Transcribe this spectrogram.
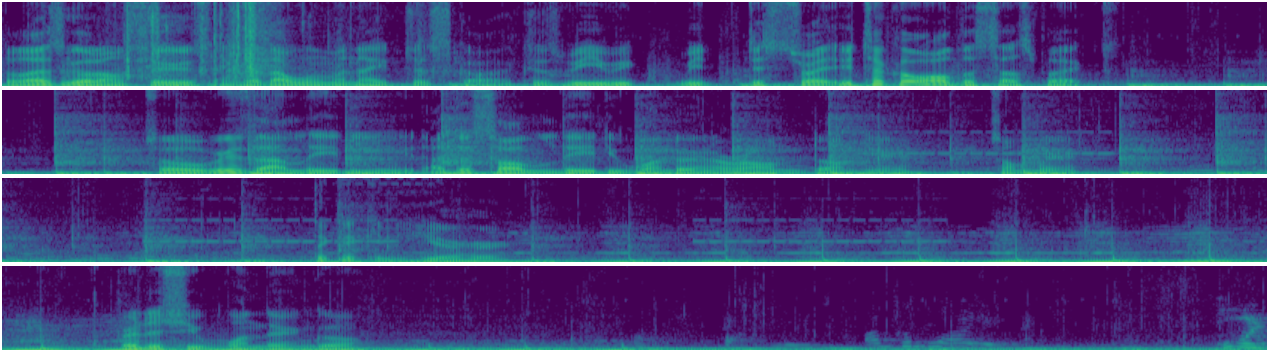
So let's go downstairs and get that woman I just got. Because we, we, we destroyed, we took out all the suspects. So where's that lady? I just saw a lady wandering around down here somewhere. I think I can hear her. Where does she wander and go? I'm complying. Police,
